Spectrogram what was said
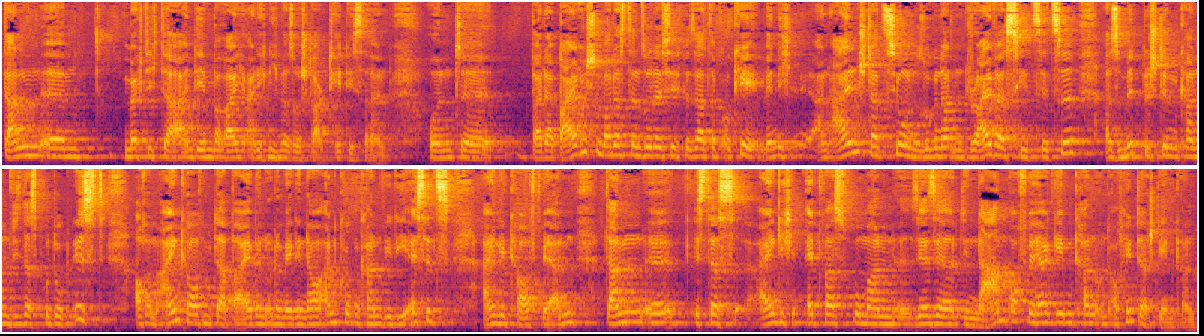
dann ähm, möchte ich da in dem Bereich eigentlich nicht mehr so stark tätig sein. Und äh, bei der Bayerischen war das dann so, dass ich gesagt habe, okay, wenn ich an allen Stationen, sogenannten Driver Seat sitze, also mitbestimmen kann, wie das Produkt ist, auch im Einkauf mit dabei bin oder mir genau angucken kann, wie die Assets eingekauft werden, dann äh, ist das eigentlich etwas, wo man sehr, sehr den Namen auch vorhergeben kann und auch hinterstehen kann.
